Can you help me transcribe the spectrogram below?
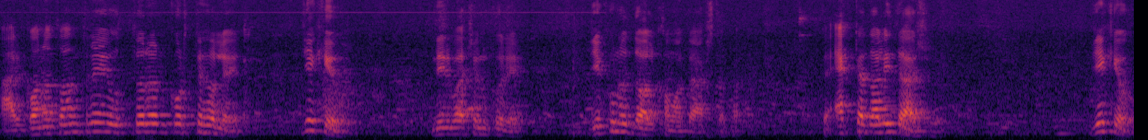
আর গণতন্ত্রে উত্তরণ করতে হলে যে কেউ নির্বাচন করে যে কোনো দল ক্ষমতা আসতে পারে। তো একটা দলই তো আসবে। যে কেউ।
